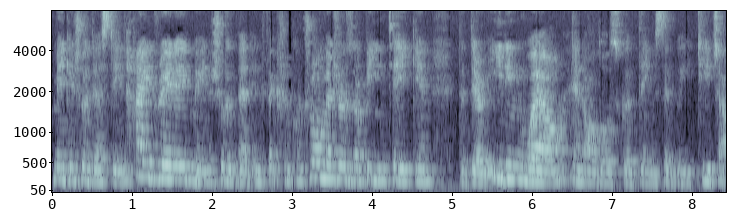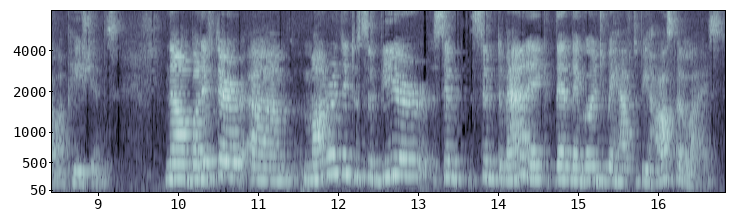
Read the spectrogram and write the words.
making sure they're staying hydrated, making sure that infection control measures are being taken, that they're eating well, and all those good things that we teach our patients. Now, but if they're um, to severe symptomatic, then they're going to be, have to be hospitalized.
